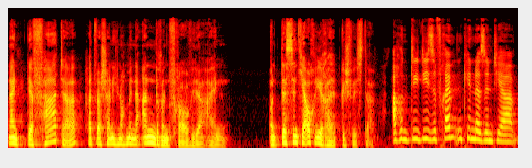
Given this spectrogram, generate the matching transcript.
nein, der Vater hat wahrscheinlich noch mit einer anderen Frau wieder einen. Und das sind ja auch ihre Halbgeschwister. Ach, und die, diese fremden Kinder sind ja.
